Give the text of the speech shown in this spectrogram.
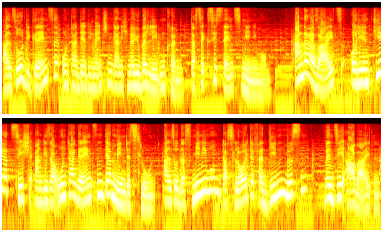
also die Grenze, unter der die Menschen gar nicht mehr überleben können, das Existenzminimum. Andererseits orientiert sich an dieser Untergrenzen der Mindestlohn, also das Minimum, das Leute verdienen müssen, wenn sie arbeiten.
